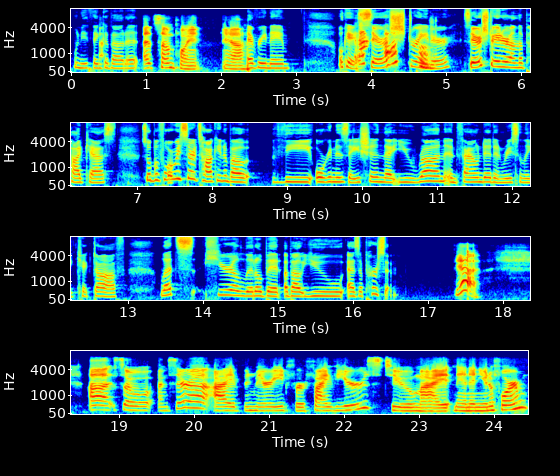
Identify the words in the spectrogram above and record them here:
when you think about it? at some point, yeah. Every name. Okay, Sarah Streyder. Sarah Streyder on the podcast. So before we start talking about the organization that you run and founded and recently kicked off, let's hear a little bit about you as a person. Yeah. Uh, so I'm Sarah. I've been married for five years to my man in uniform,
